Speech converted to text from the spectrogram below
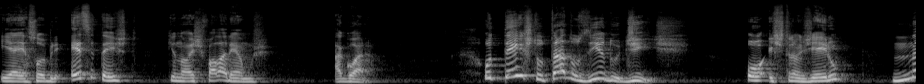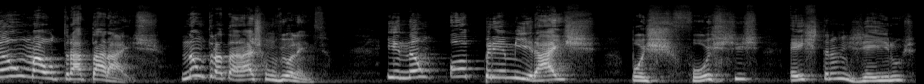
E é sobre esse texto que nós falaremos agora. O texto traduzido diz: O estrangeiro não maltratarás, não tratarás com violência, e não oprimirás, pois fostes estrangeiros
